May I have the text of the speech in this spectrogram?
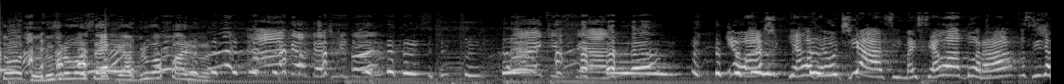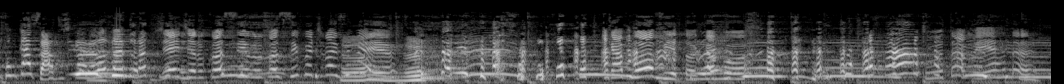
Todo. Você não consegue abrir uma página. Ai, meu Deus, que doido. Ai, que inferno. Eu acho que ela vai odiar, assim, mas se ela adorar, vocês já estão casados, cara. Ela vai adorar tudo. Gente, eu não consigo, não consigo continuar esse e-mail. Acabou, Vitor, acabou. Puta merda.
